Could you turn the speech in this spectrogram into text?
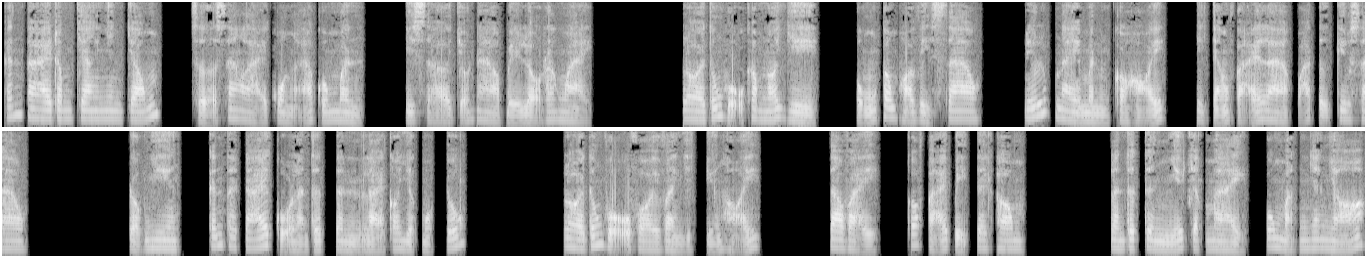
Cánh tay trong chăn nhanh chóng, sửa sang lại quần áo của mình, chỉ sợ chỗ nào bị lộ ra ngoài. Lôi tuấn vũ không nói gì, cũng không hỏi vì sao, nếu lúc này mình còn hỏi thì chẳng phải là quả tự kiêu sao. Đột nhiên, cánh tay trái của lành tử tình lại co giật một chút. Lôi tuấn vũ vội vàng dịch chuyển hỏi. Sao vậy? Có phải bị tê không? Lành tử tình nhíu chặt mày, khuôn mặt nhăn nhỏ.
